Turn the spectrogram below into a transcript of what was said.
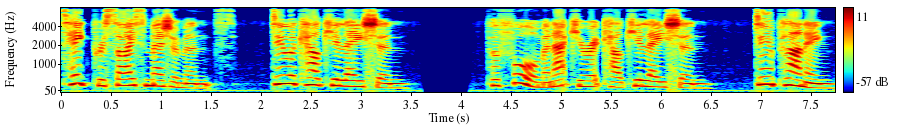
Take precise measurements. Do a calculation. Perform an accurate calculation. Do planning.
